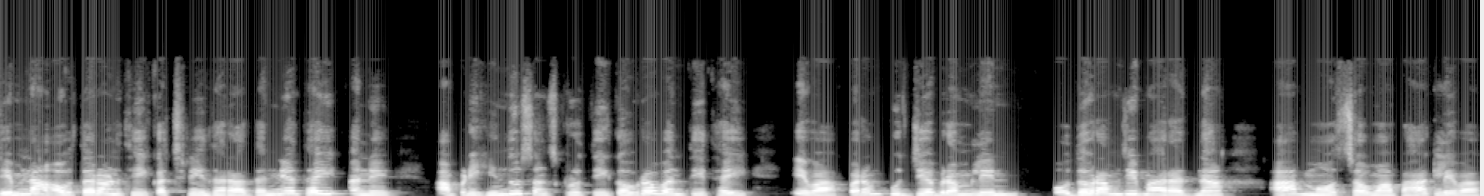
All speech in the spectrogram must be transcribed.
જેમના અવતરણથી કચ્છની ધરા ધન્ય થઈ અને આપણી હિન્દુ સંસ્કૃતિ ગૌરવવંતી થઈ એવા પરમ પૂજ્ય બ્રહ્મલીન ઓધવરામજી મહારાજના આ મહોત્સવમાં ભાગ લેવા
